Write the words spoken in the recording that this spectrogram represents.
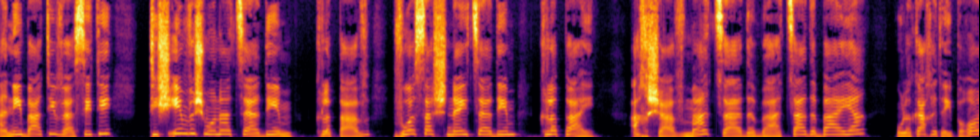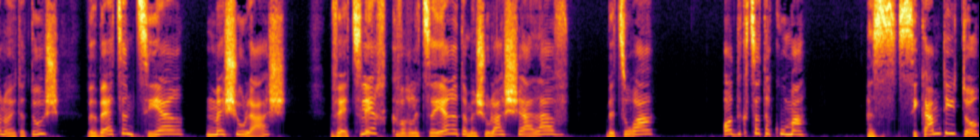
אני באתי ועשיתי 98 צעדים כלפיו, והוא עשה שני צעדים כלפיי. עכשיו, מה הצעד הבא? הצעד הבא היה, הוא לקח את העיפרון או את הטוש, ובעצם צייר משולש, והצליח כבר לצייר את המשולש שעליו בצורה עוד קצת עקומה. אז סיכמתי איתו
